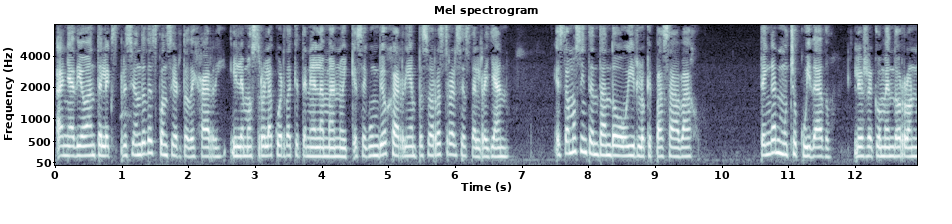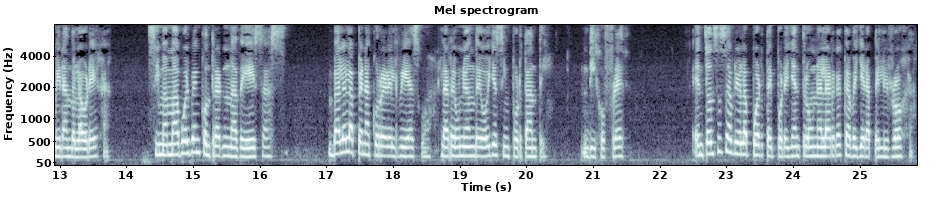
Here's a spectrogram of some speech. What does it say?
añadió ante la expresión de desconcierto de Harry, y le mostró la cuerda que tenía en la mano y que, según vio Harry, empezó a arrastrarse hasta el rellano. Estamos intentando oír lo que pasa abajo. Tengan mucho cuidado, les recomendó Ron mirando la oreja. Si mamá vuelve a encontrar una de esas. Vale la pena correr el riesgo. La reunión de hoy es importante, dijo Fred. Entonces se abrió la puerta y por ella entró una larga cabellera pelirroja.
